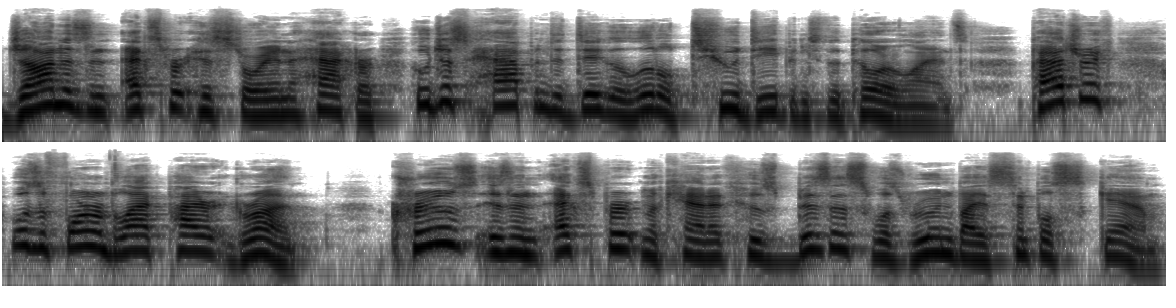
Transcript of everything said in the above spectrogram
John is an expert historian and hacker who just happened to dig a little too deep into the Pillar Lines. Patrick was a former black pirate grunt. Cruz is an expert mechanic whose business was ruined by a simple scam.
